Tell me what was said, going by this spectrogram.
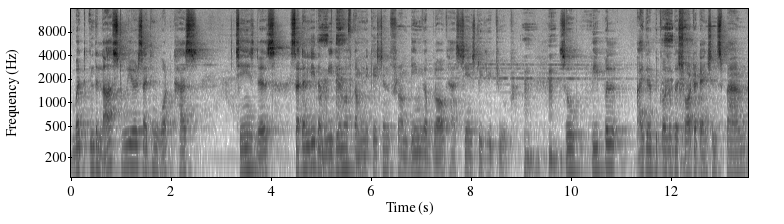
But in the last two years i think what has changed is suddenly the medium of communication from being a blog has changed to youtube. Hmm, hmm. So people either because of the short attention span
